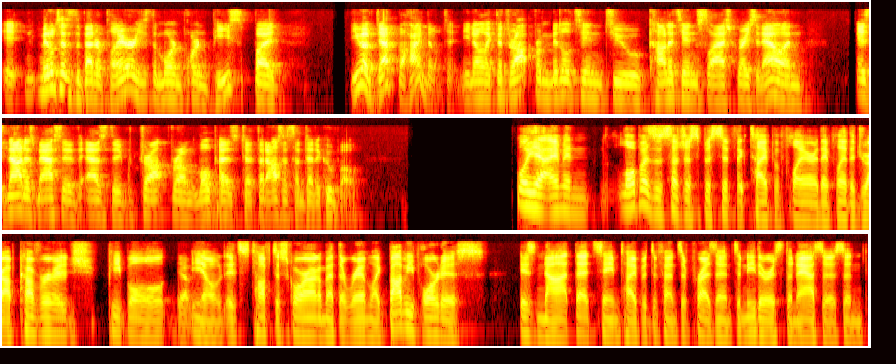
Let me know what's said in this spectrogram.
It, Middleton's the better player; he's the more important piece, but you have depth behind Middleton. You know, like the drop from Middleton to Connaughton slash Grayson Allen is not as massive as the drop from Lopez to Thanasis Antetokounmpo. Well, yeah, I mean, Lopez is such a specific type of player. They play the drop coverage. People, yep. you know, it's tough to score on him at the rim. Like Bobby Portis is not that same type of defensive presence, and neither is Thanasis. And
